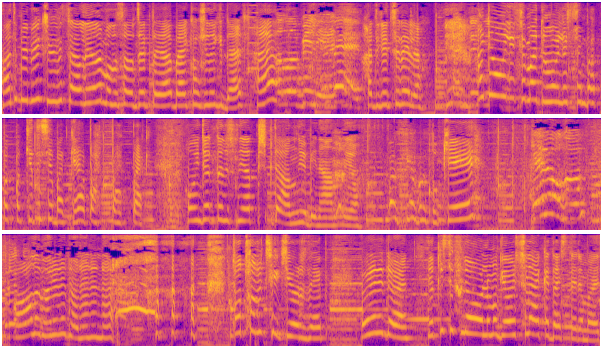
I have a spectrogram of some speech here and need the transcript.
Hadi bebek şimdi bir sallayalım onu salıncakta ya. Belki hoşuna gider. He? Alabilir. Evet. Hadi getirelim. Hadi. Hadi oğlum hadi oğlum. Bak bak bak yatışa bak ya. Bak bak bak. Oyuncakların üstüne yatmış bir de anlıyor beni anlıyor. Bakıyor bak. Cookie. Gel oğlum. Oğlum önüne dön önüne. Totonu çekiyoruz hep. Önüne dön. Yakışıklı oğlumu görsün arkadaşlarımız.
